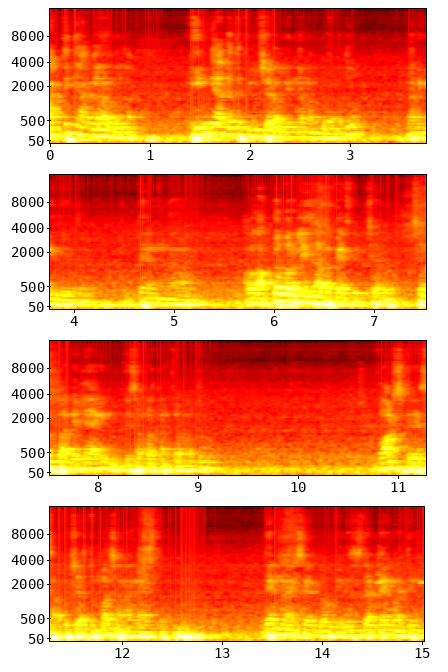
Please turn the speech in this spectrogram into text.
ಆಗ್ತೀನಿ ಆಗಲ್ಲ ಅನ್ನೋದಿಲ್ಲ ಹಿಂಗೆ ಆಗುತ್ತೆ ಫ್ಯೂಚರ್ ಅಲ್ಲಿಂದ ನಂದು ಅನ್ನೋದು ನನಗಿದ್ದು ದೆನ್ ಅವಾಗ ಅಕ್ಟೋಬರ್ ರಿಲೀಸ್ ಆಗಬೇಕಾಯ್ತು ಪಿಕ್ಚರು ಸ್ವಲ್ಪ ಡಿಲೇ ಆಗಿ ಡಿಸೆಂಬರ್ ಗಾಡ್ಸ್ ಗ್ರೇಸ್ ಆ ಪಿಕ್ಚರ್ ತುಂಬ ಚೆನ್ನಾಗಾಯಿತು. Then I said okay this is the time I think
